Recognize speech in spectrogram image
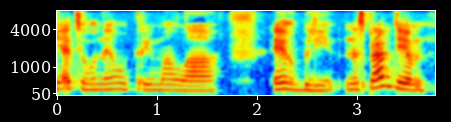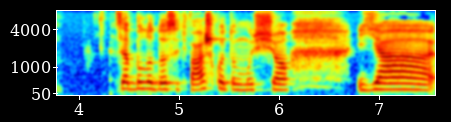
я цього не отримала. Ех, блін. Насправді це було досить важко, тому що я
